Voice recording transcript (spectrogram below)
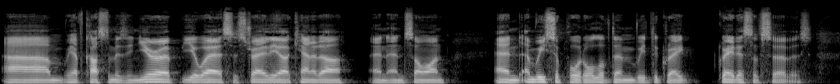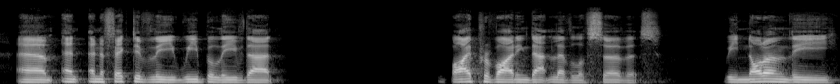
Um, we have customers in Europe, US, Australia, Canada, and and so on, and and we support all of them with the great greatest of service. Um, and, and effectively, we believe that by providing that level of service, we not only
